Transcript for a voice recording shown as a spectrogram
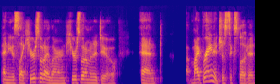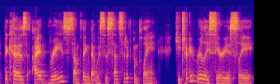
and he was like, here's what I learned. Here's what I'm going to do. And my brain had just exploded because I had raised something that was a sensitive complaint. He took it really seriously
